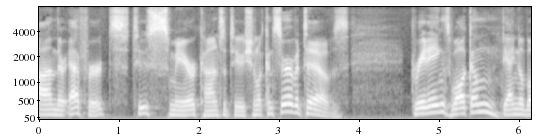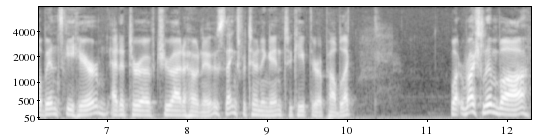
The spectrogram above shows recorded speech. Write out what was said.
on their efforts to smear constitutional conservatives. Greetings, welcome. Daniel Bobinski here, editor of True Idaho News. Thanks for tuning in to Keep the Republic. What Rush Limbaugh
